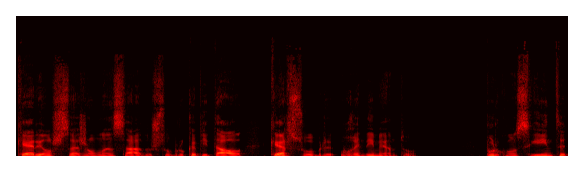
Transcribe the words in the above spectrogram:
quer eles sejam lançados sobre o capital, quer sobre o rendimento. Por conseguinte,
